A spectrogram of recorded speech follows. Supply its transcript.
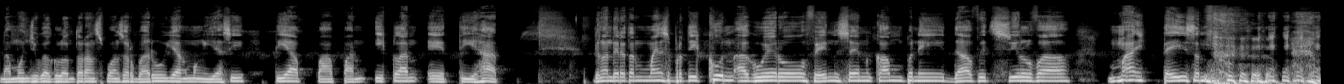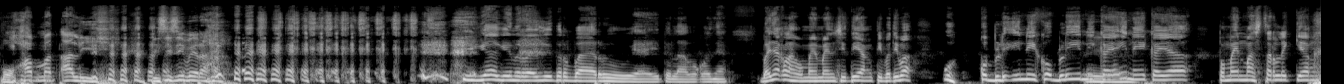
namun juga gelontoran sponsor baru yang menghiasi tiap papan iklan Etihad. Dengan deretan pemain seperti Kun Aguero, Vincent Company, David Silva, Mike Tyson, Muhammad Ali di sisi merah. hingga generasi terbaru ya itulah pokoknya banyaklah pemain-pemain City yang tiba-tiba uh kok beli ini kok beli ini Iya. kayak ini kayak pemain Master League yang Iya,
